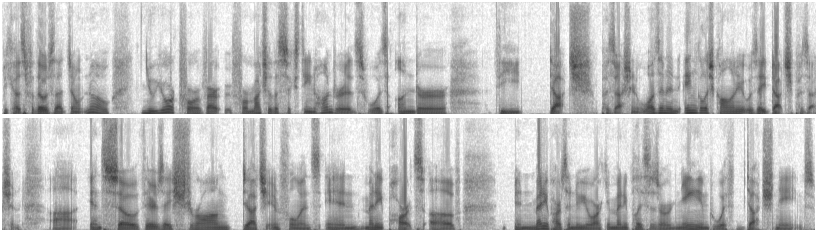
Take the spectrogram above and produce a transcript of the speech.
because for those that don't know, New York for for much of the 1600s was under the Dutch possession. It wasn't an English colony, it was a Dutch possession. Uh, and so there's a strong Dutch influence in many parts of in many parts of New York and many places are named with Dutch names.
